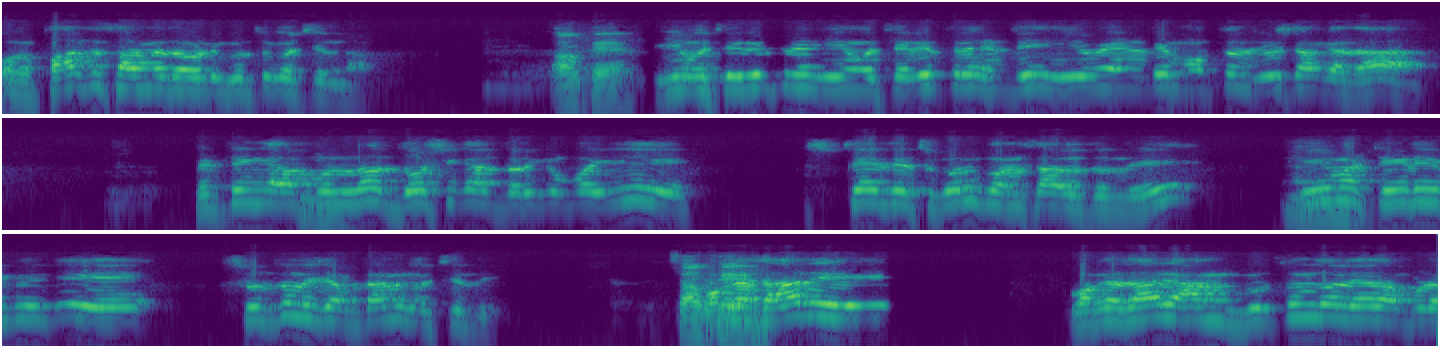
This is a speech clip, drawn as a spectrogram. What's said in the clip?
ఒక పాత సామెత ఒకటి గుర్తుకొచ్చింది. ఓకే. ఈమె చరిత్ర ఈమె చరిత్ర ఏంటి ఈమె ఏంటి మొత్తం చూసాం కదా. బెట్టింగ్ యాప్ల్లో దోషిగా దొరికిపోయి స్టే తెచ్చుకొని కొనసాగుతుంది. ఈమె టీడీపీకి శుద్ధులు చెప్పడానికి వచ్చింది. ఒకసారి ఒకసారి ఆమె గుర్తుందో లేదో అప్పుడు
